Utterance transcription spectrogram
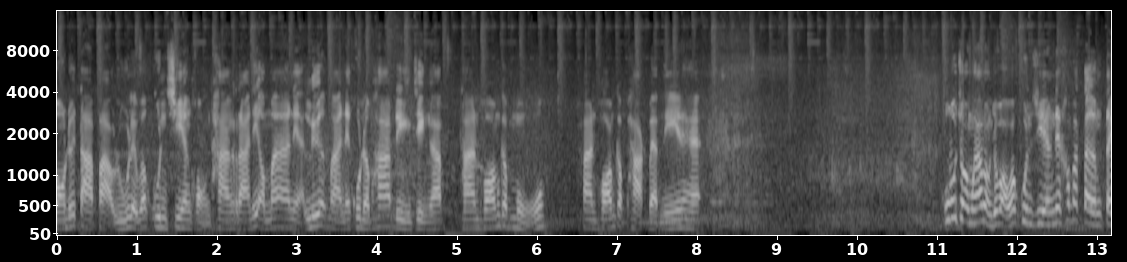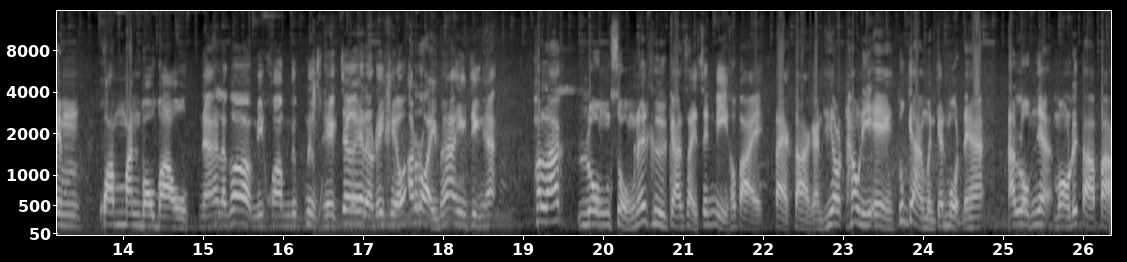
มองด้วยตาเปล่ารู้เลยว่ากุนเชียงของทางร้านที่อาม่าเนี่ยเลือกมาเนี่ยคุณภาพดีจริงๆครับ ทานพร้อมกับหมู ทานพร้อมกับผักแบบนี้นะฮะคุณผู้ชมครับผมจะบอกว่ากุนเชียงเนี่ยเข้ามาเติมเต็มความมันเบาๆนะแล้วก็มีความหนึบๆเทคเจอร์ให้เราได้เคี้ยวอร่อยมากจริงๆฮะพลัก ลงสงนั่นคือการใส่เส้นหมี่เข้าไป แตกต่างกันที่เท่านี้เอง ทุกอย่างเหมือนกันหมดนะฮะอารมณ์เนี่ยมองด้วยตาเปล่า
